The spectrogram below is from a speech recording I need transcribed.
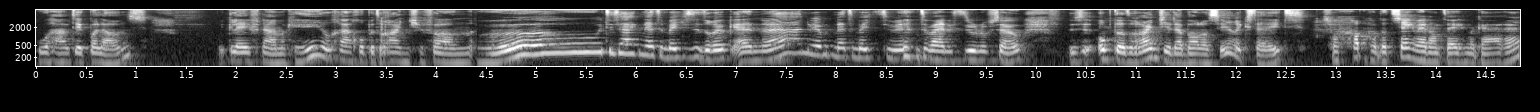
hoe houd ik balans. Ik leef namelijk heel graag op het randje van, oh, het is eigenlijk net een beetje te druk en ah, nu heb ik net een beetje te, te weinig te doen of zo. Dus op dat randje, daar balanceer ik steeds. Dat is wel grappig, want dat zeggen wij dan tegen elkaar, hè?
